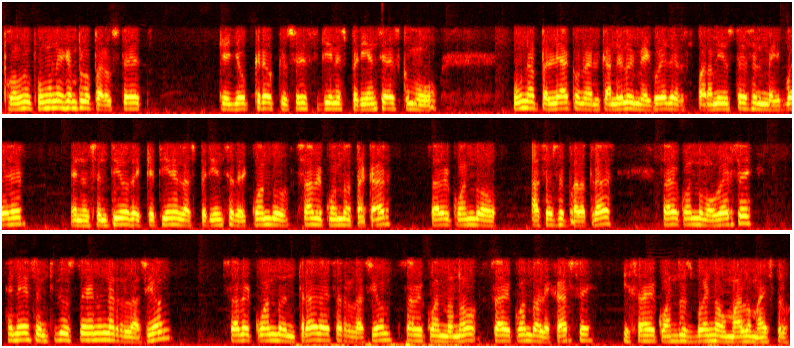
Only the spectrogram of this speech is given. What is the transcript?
pongo, un ejemplo para usted, que yo creo que usted tiene experiencia, es como una pelea con el Canelo y Mayweather. Para mí usted es el Mayweather en el sentido de que tiene la experiencia de cuándo, sabe cuándo atacar, sabe cuándo hacerse para atrás, sabe cuándo moverse en ese sentido, usted en una relación sabe cuándo entrar a esa relación, sabe cuándo no, sabe cuándo alejarse y sabe cuándo es bueno o malo, maestro.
